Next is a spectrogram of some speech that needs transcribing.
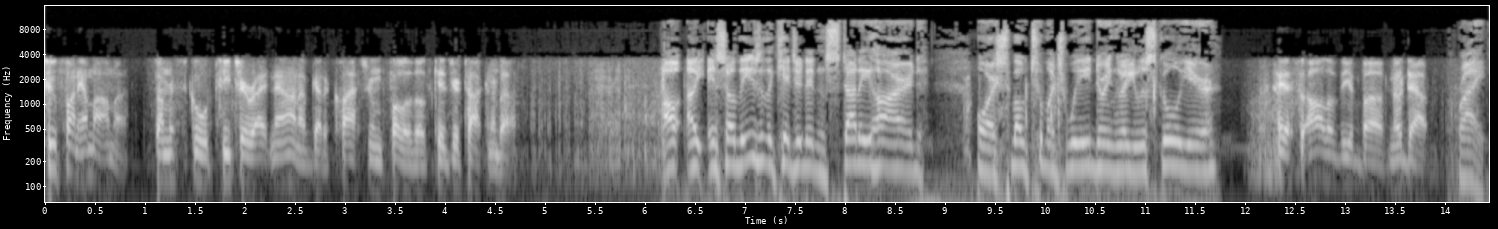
too funny. I'm a, I'm a summer school teacher right now, and I've got a classroom full of those kids you're talking about. Oh, uh, so these are the kids who didn't study hard or smoke too much weed during the regular school year. Yes, all of the above, no doubt. Right.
